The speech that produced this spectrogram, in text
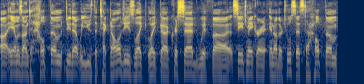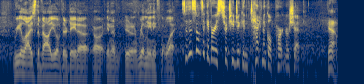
uh, Amazon to help them do that. We use the technologies, like, like uh, Chris said, with uh, SageMaker and, and, other tool sets to help them realize the value of their data uh, in, a, in a real meaningful way. So this sounds like a very strategic and technical partnership. Yeah,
